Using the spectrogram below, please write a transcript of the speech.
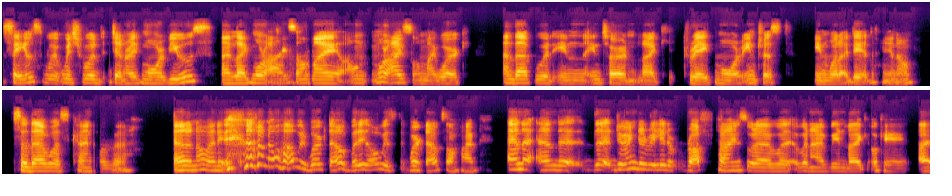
sales which would generate more views and like more eyes on my on more eyes on my work and that would in in turn like create more interest in what I did you know so that was kind of uh, I don't know and it, I don't know how it worked out but it always worked out somehow and and the, during the really rough times when I when I've been like, okay, I,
